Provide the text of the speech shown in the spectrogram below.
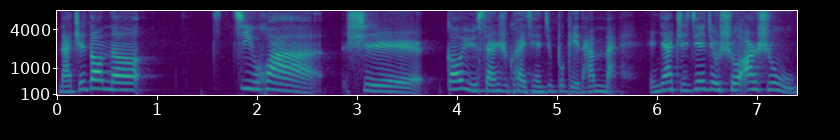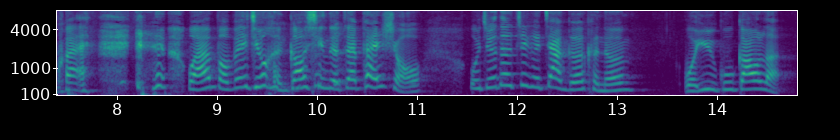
哪知道呢？计划是高于三十块钱就不给他买，人家直接就说二十五块。晚安宝贝就很高兴的在拍手。我觉得这个价格可能我预估高了，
